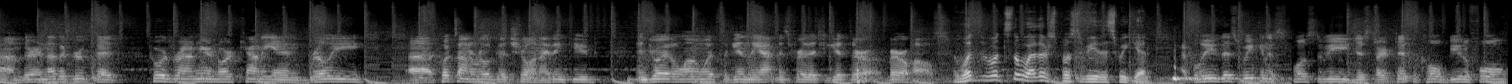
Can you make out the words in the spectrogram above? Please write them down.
Um, they're another group that tours around here in North County and really uh, puts on a real good show. And I think you'd enjoy it along with again the atmosphere that you get there at Barrel House. What, what's the weather supposed to be this weekend? I believe this weekend is supposed to be just our typical, beautiful,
